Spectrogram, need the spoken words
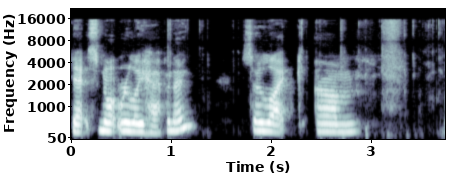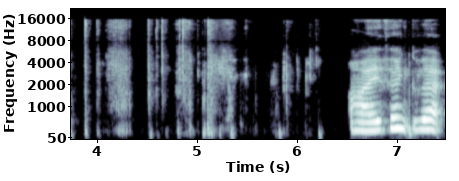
that's not really happening. So like um I think that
